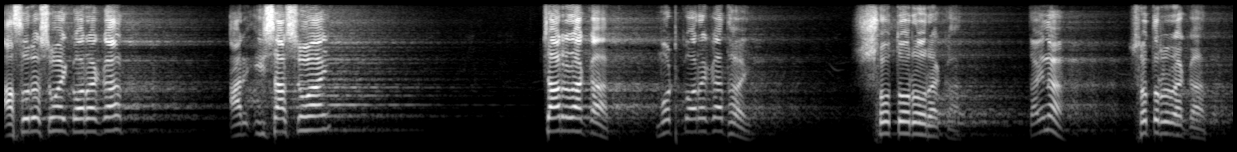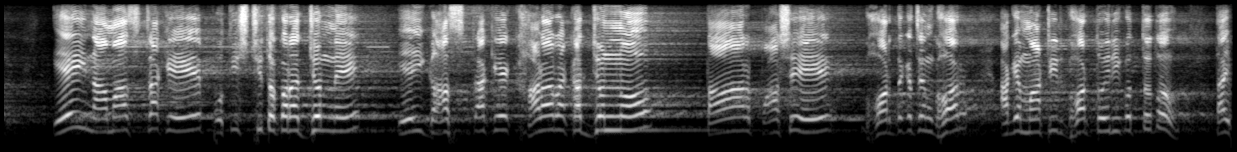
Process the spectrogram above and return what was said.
আসরের সময় করাকাত আর ঈশার সময় চার রাকাত। মোট করাকাত হয়? সতেরো রাকাত। তাই না? সতেরো রাকাত। এই নামাজটাকে প্রতিষ্ঠিত করার জন্যে, এই গাছটাকে খাড়া রাখার জন্য তার পাশে ঘর দেখেছেন ঘর? আগে মাটির ঘর তৈরি করতো তো। তাই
